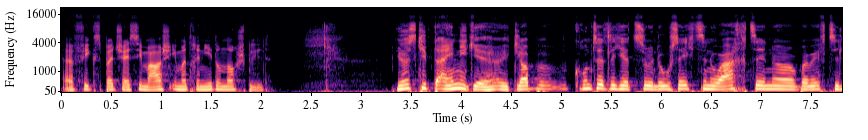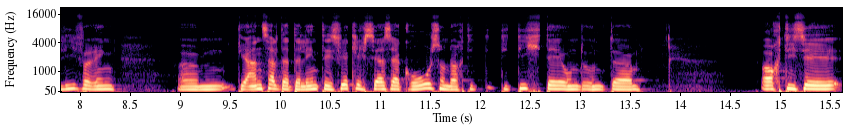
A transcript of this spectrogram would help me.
äh, fix bei Jesse Marsch immer trainiert und auch spielt. Ja, es gibt einige. Ich glaube, grundsätzlich jetzt so in der U16, U18 äh, beim FC Liefering, ähm, die Anzahl der Talente ist wirklich sehr, sehr groß und auch die, die Dichte und, und äh, auch diese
